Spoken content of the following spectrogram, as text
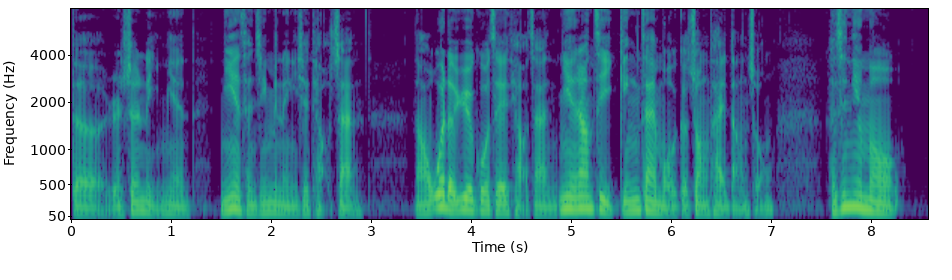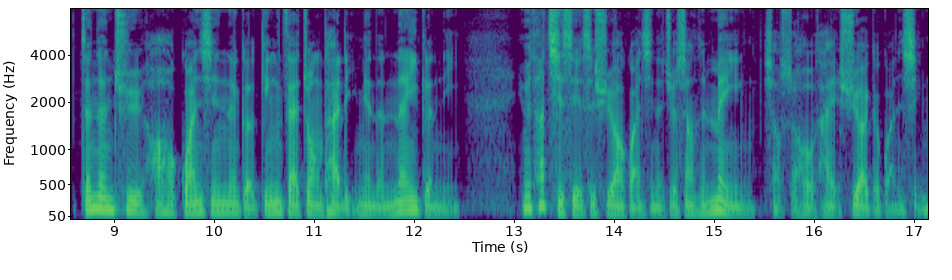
的人生里面，你也曾经面临一些挑战，然后为了越过这些挑战，你也让自己盯在某一个状态当中。可是你有没有真正去好好关心那个盯在状态里面的那一个你？因为他其实也是需要关心的，就像是魅影小时候，他也需要一个关心，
